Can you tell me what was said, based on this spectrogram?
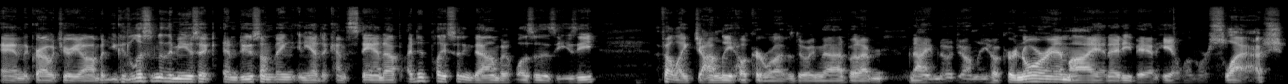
and the crowd would cheer you on, but you could listen to the music and do something and you had to kind of stand up. I did play sitting down, but it wasn't as easy. I felt like John Lee Hooker when I was doing that, but I'm I'm no John Lee Hooker, nor am I an Eddie Van Halen or Slash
